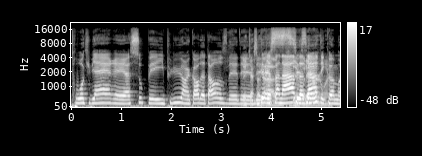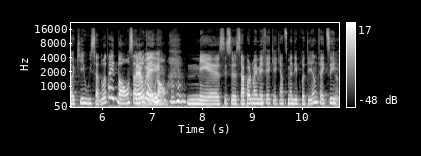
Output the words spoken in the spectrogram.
trois cuillères euh, à soupe et plus un quart de tasse de, de, cassonade. dedans, t'es Ouais. comme, OK, oui, ça doit être bon, ça Ben doit ouais. être bon. Mais euh, c'est ça, ça n'a pas le même effet que quand tu mets des protéines. Fait que, tu sais, Non.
